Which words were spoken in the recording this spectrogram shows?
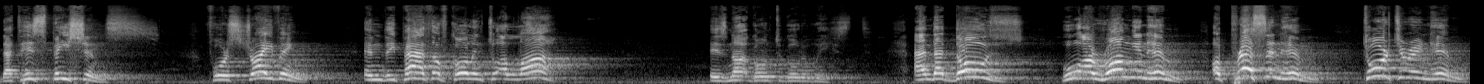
that his patience for striving in the path of calling to Allah is not going to go to waste. And that those who are wronging him oppressing him, torturing him,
